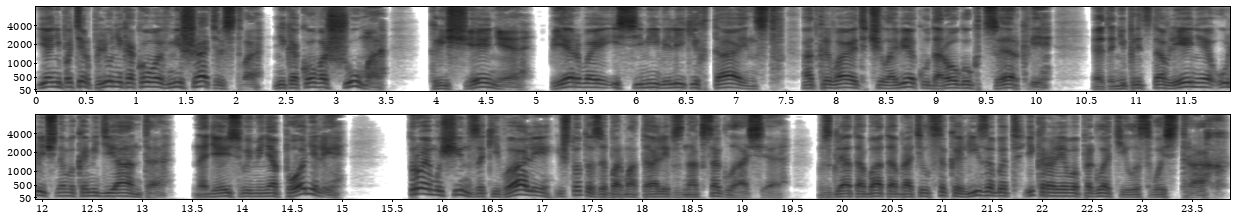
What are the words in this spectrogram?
я не потерплю никакого вмешательства, никакого шума. Крещение, первое из семи великих таинств, открывает человеку дорогу к церкви. Это не представление уличного комедианта. Надеюсь, вы меня поняли?» Трое мужчин закивали и что-то забормотали в знак согласия. Взгляд аббата обратился к Элизабет, и королева проглотила свой страх.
